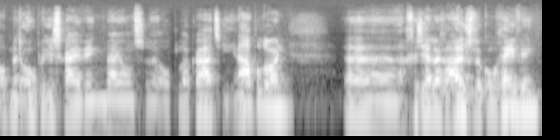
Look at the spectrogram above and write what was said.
op met open inschrijving bij ons op locatie in Apeldoorn. Gezellige huiselijke omgeving.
